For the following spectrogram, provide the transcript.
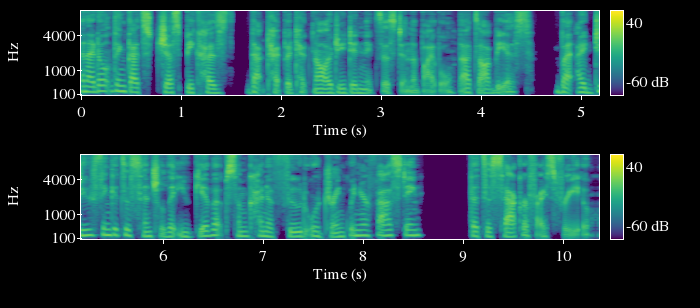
And I don't think that's just because that type of technology didn't exist in the Bible. That's obvious. But I do think it's essential that you give up some kind of food or drink when you're fasting that's a sacrifice for you.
